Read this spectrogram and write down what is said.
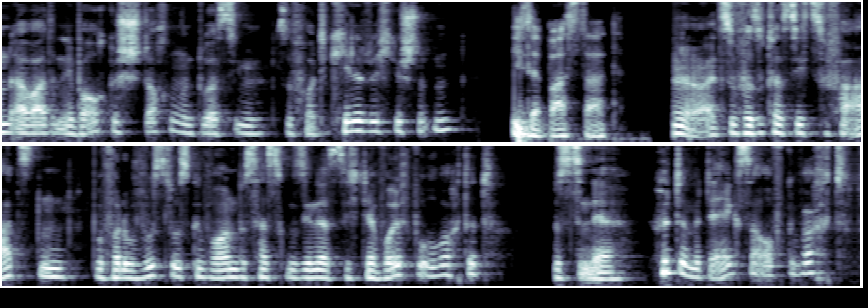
unerwartet in den Bauch gestochen und du hast ihm sofort die Kehle durchgeschnitten. Dieser Bastard. Ja, als du versucht hast, dich zu verarzten, bevor du bewusstlos geworden bist, hast du gesehen, dass dich der Wolf beobachtet. Du bist in der Hütte mit der Hexe aufgewacht,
